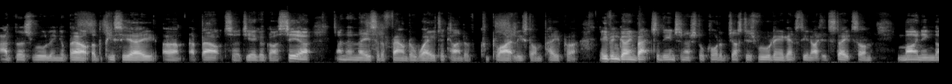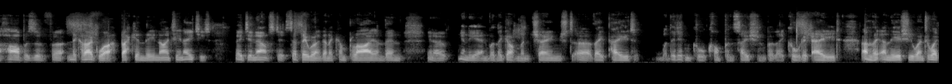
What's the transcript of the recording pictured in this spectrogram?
adverse ruling about uh, the PCA uh, about uh, Diego Garcia, and then they sort of found a way to kind of comply, at least on paper. Even going back to the International Court of Justice ruling against the United States on mining the harbors of uh, Nicaragua back in the 1980s. They denounced it, said they weren't going to comply, and then, you know, in the end, when the government changed, uh, they paid what they didn't call compensation, but they called it aid, and the and the issue went away.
